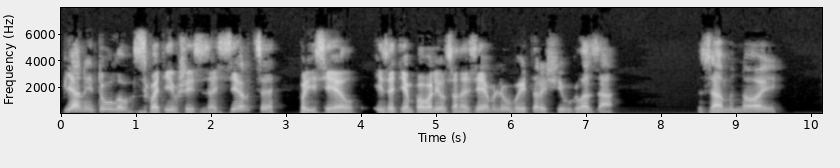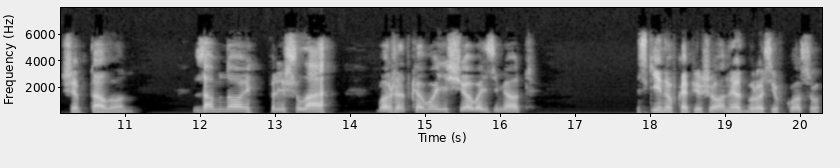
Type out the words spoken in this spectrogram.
пьяный Тулов, схватившись за сердце, присел и затем повалился на землю, вытаращив глаза. «За мной!» — шептал он. — За мной пришла. Может, кого еще возьмет? Скинув капюшон и отбросив косу,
